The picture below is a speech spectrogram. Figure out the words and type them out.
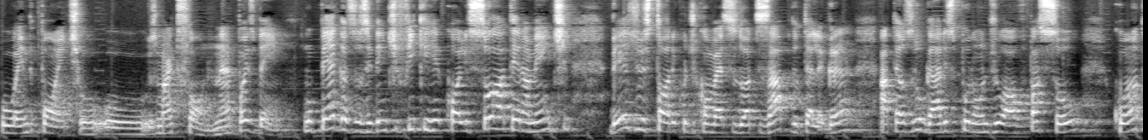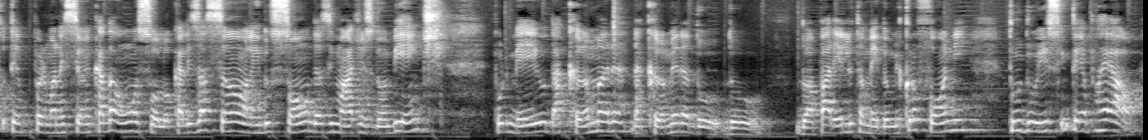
o endpoint, o, o, smartphone, né? Pois bem, o Pegasus identifica e recolhe sorrateiramente desde o histórico de conversas do WhatsApp, do Telegram, até os lugares por onde o alvo passou, quanto tempo permaneceu em cada um, a sua localização, além do som, das imagens do ambiente, por meio da câmera, da câmera do, do do aparelho, também do microfone, tudo isso em tempo real.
